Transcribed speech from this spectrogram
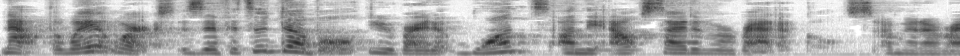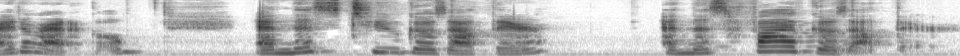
Now, the way it works is if it's a double, you write it once on the outside of a radical. So I'm going to write a radical, and this 2 goes out there, and this 5 goes out there.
